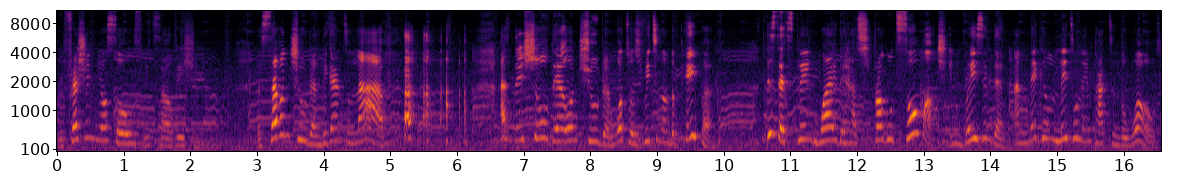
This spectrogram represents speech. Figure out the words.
refreshing your souls with salvation. The seven children began to laugh as they showed their own children what was written on the paper. This explained why they had struggled so much in raising them and making little impact in the world.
